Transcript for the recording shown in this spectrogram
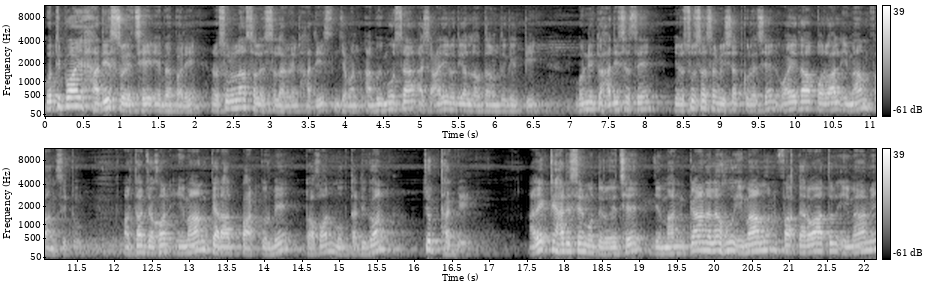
কতিপয় হাদিস রয়েছে এ ব্যাপারে। রসুল্লাহ সাল্লাহ সাল্লামের হাদিস, যেমন আবু মুসা আশ আলী রদি আল্লাহ তালন থেকে একটি বর্ণিত হাদিস আছে যে রসুল সাল্লাম ইরশাদ করেছেন ওয়াইদা করওয়াল ইমাম ফাংসিতু। অর্থাৎ যখন ইমাম কেরাত পাঠ করবে, তখন মুক্তাদিগণ চুপ থাকবে। আরেকটি হাদিসের মধ্যে রয়েছে যে মানকান আলাহু ইমামুন ফা কেরোয়াতুল ইমামি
